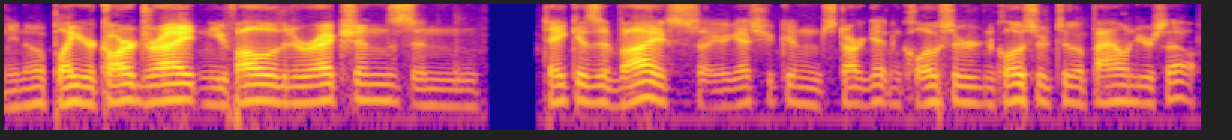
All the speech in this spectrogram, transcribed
you know, play your cards right and you follow the directions and take his advice, I guess you can start getting closer and closer to a pound yourself.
